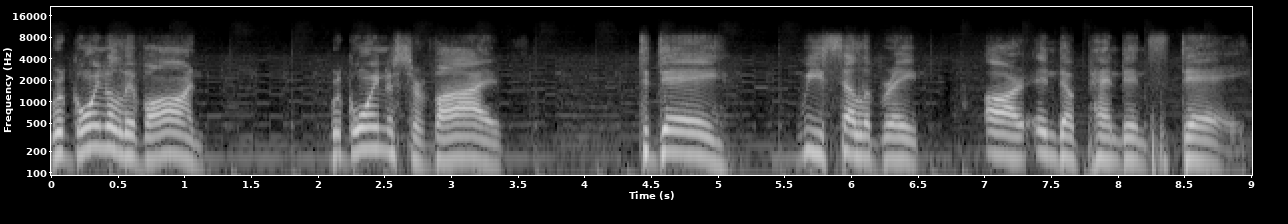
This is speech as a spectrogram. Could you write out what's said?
We're going to live on. We're going to survive. Today, we celebrate our Independence Day.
